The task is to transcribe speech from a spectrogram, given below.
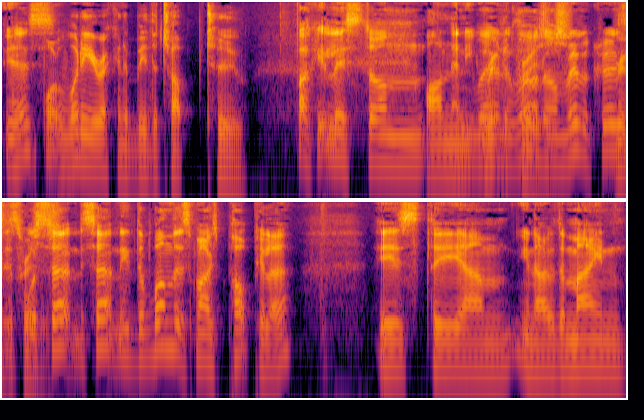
Yes. What, what do you reckon would be the top two? bucket list on, On anywhere in the world on river cruises. River Well, certainly, certainly the one that's most popular is the um, you know the main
